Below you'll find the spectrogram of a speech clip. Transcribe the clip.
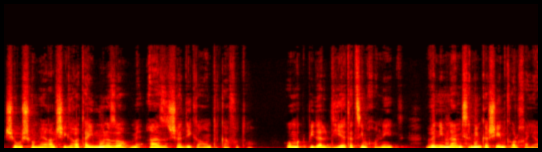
שהוא שומר על שגרת האימון הזו מאז שהדיכאון תקף אותו. הוא מקפיד על דיאטה צמחונית ונמנע מסמים קשים כל חייו.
